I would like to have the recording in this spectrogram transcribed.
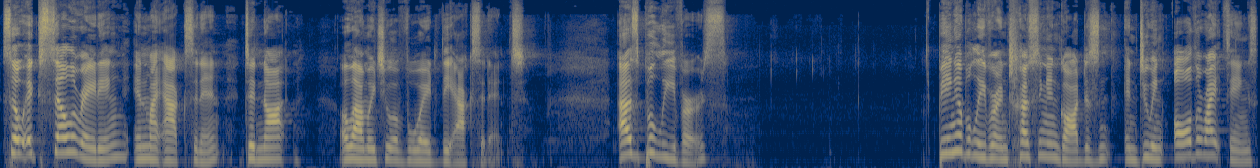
So, accelerating in my accident did not allow me to avoid the accident. As believers, being a believer and trusting in God does, and doing all the right things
